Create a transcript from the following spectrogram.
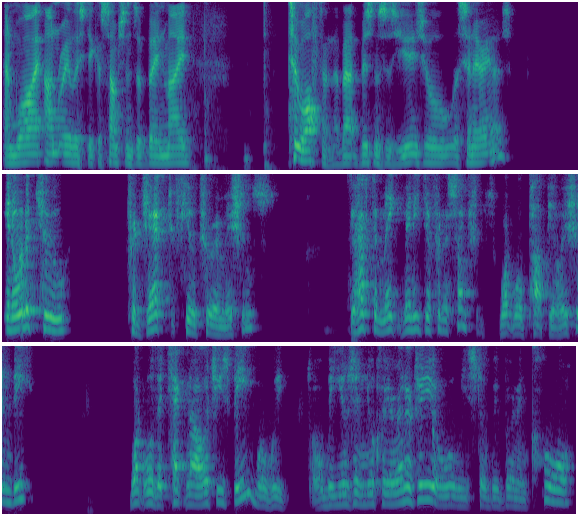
and why unrealistic assumptions have been made too often about business as usual scenarios? In order to project future emissions, you have to make many different assumptions. What will population be? What will the technologies be? Will we all be using nuclear energy or will we still be burning coal?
